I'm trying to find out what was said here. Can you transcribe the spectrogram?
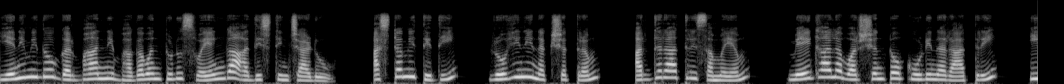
ఎనిమిదో గర్భాన్ని భగవంతుడు స్వయంగా అధిష్ఠించాడు. అష్టమి తిథి రోహిణి నక్షత్రం అర్ధరాత్రి సమయం మేఘాల వర్షంతో కూడిన రాత్రి ఈ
